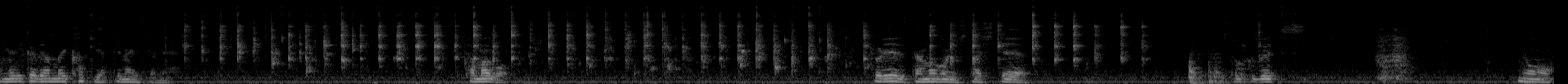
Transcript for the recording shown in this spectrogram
アメリカであんまりカツやってないんですよね。卵。とりあえず卵に浸して特別の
